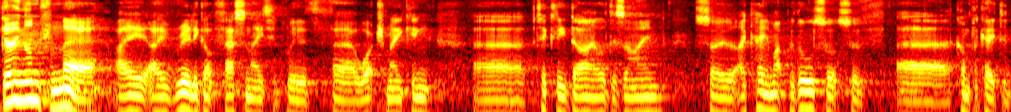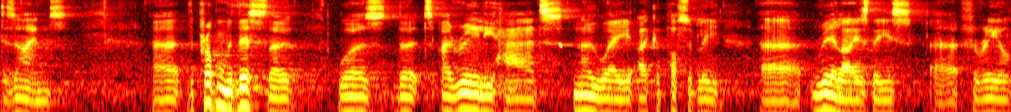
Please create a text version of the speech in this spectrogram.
Going on from there, I, I really got fascinated with uh, watchmaking, uh, particularly dial design, So I came up with all sorts of uh, complicated designs. Uh, the problem with this, though, was that I really had no way I could possibly uh, realize these uh, for real.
